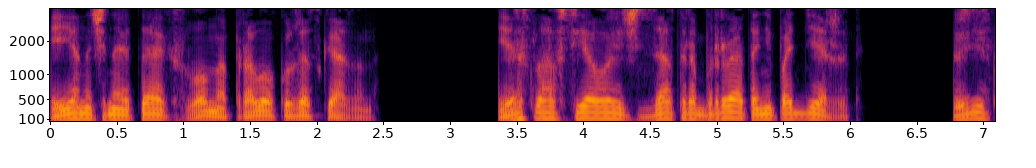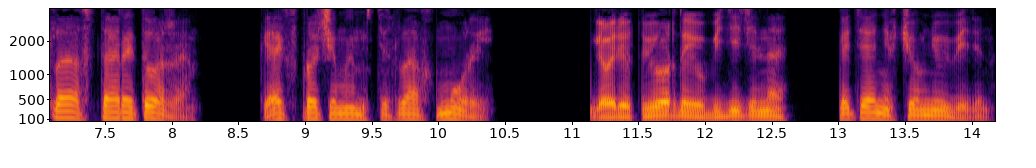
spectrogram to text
и я начинаю так, словно пролог уже сказан. Ярослав Селович завтра брата не поддержит. Рождеслав Старый тоже, как, впрочем, и Мстислав Хмурый. Говорю твердо и убедительно, хотя ни в чем не уверен.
